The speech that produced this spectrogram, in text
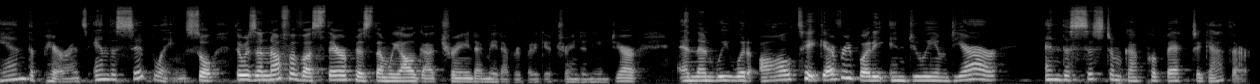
and the parents and the siblings. So there was enough of us therapists, then we all got trained. I made everybody get trained in EMDR. And then we would all take everybody and do EMDR, and the system got put back together.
